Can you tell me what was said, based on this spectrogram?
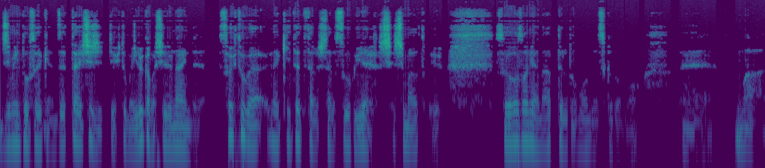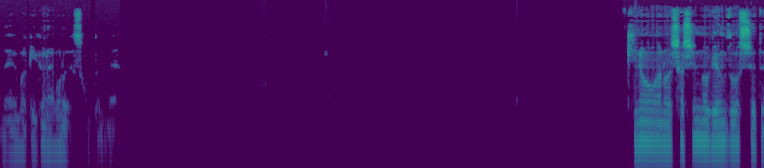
自民党政権絶対支持っていう人もいるかもしれないんで、そういう人がね、聞いててたらしたらすごくイライラしてしまうという、そういう放送にはなってると思うんですけども、えー、まあね、うまくいかないものです、本当にね。昨日あの写真の現像してて、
